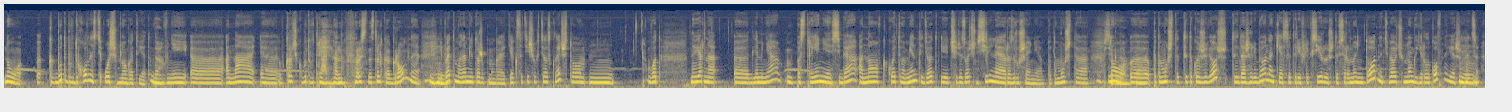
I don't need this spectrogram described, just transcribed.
ну, э, как будто бы в духовности очень много ответов. Да. В ней э, она, э, короче, как будто вот реально она просто настолько огромная, Мгм. и поэтому она мне тоже помогает. Я, кстати, еще хотела сказать, что м, вот, наверное, для меня построение себя, оно в какой-то момент идет и через очень сильное разрушение, потому что, Всегда, ну, да. э, потому что ты такой живешь, ты даже ребенок, если ты рефлексируешь, это все равно не то, на тебя очень много ярлыков навешивается. Мгм.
